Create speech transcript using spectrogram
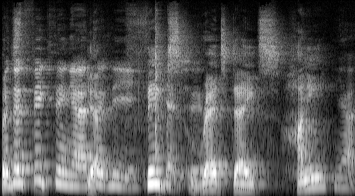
But But, the fig thing, yeah, Yeah. totally. Figs, red dates, honey, Yeah.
